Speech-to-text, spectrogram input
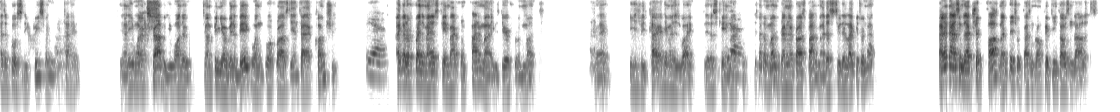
as opposed to decrease when you retire. You know, you want to travel, you want to jump in your Winnebago and go across the entire country. Yeah. I got a friend of mine who came back from Panama. He was there for a month. Right? He's retired, him and his wife. They just came yeah. back. It's not a month driving across Panama just to see they like it or not. I didn't ask him that trip cost. My pay should cost him around fifteen thousand dollars.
